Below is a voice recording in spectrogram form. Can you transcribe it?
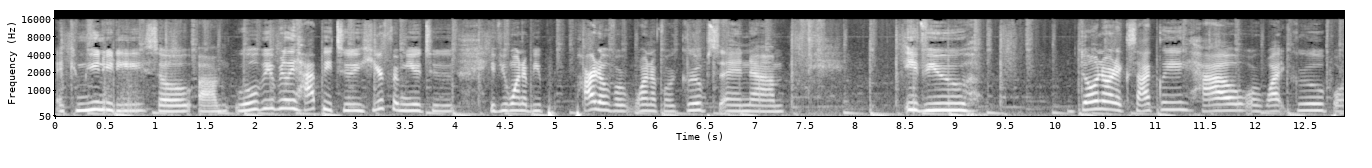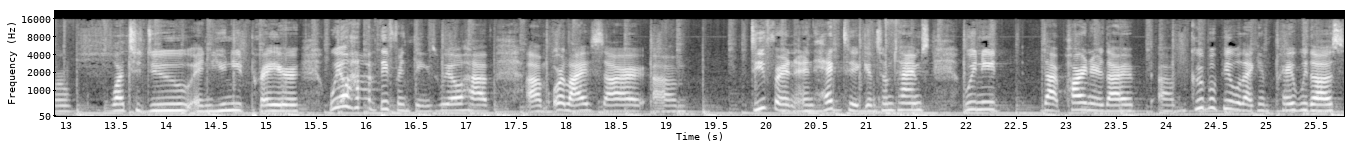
a community so um, we'll be really happy to hear from you to if you want to be part of one of our groups and um, if you don't know exactly how or what group or what to do and you need prayer, we all have different things. We all have, um, our lives are um, different and hectic, and sometimes we need that partner, that um, group of people that can pray with us.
